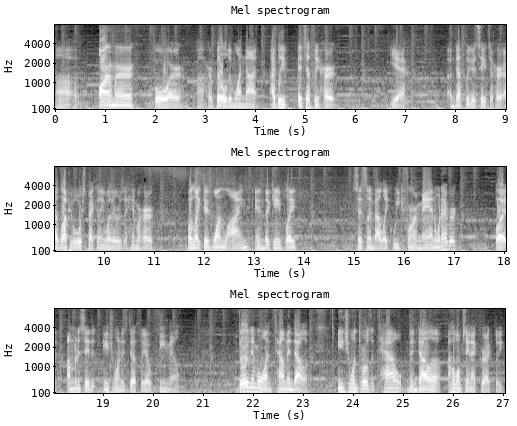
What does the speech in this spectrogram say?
uh, armor for uh, her build and whatnot. I believe it's definitely her. Yeah. I'm definitely going to say it's a her. A lot of people were speculating whether it was a him or her. But, like, there's one line in the gameplay. Says something about, like, weak for a man whatever. But I'm to say that Ancient One is definitely a female. Ability number one, Tau Mandala. Ancient One throws a Tau Mandala, I hope I'm saying that correctly,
